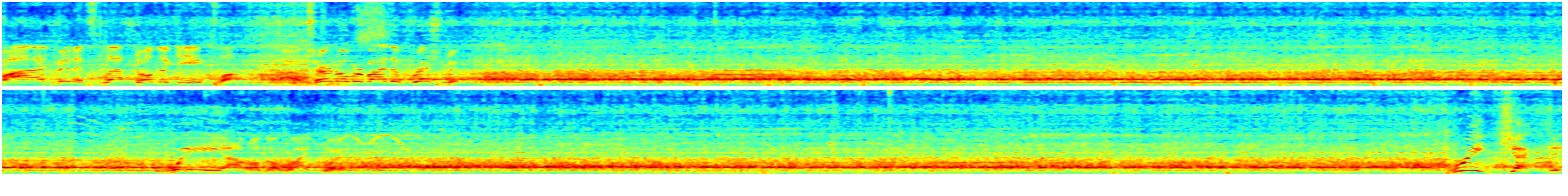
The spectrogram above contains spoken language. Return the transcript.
Five minutes left on the game clock. Turnover by the freshman. Way out on the right wing. Rejected.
